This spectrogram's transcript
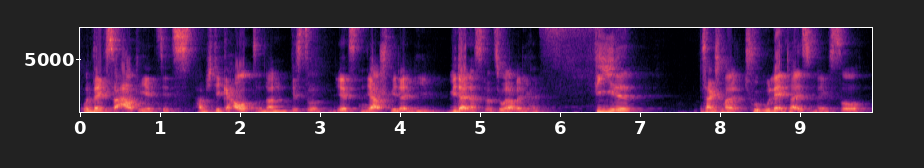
Und denkst, ah, okay, jetzt, jetzt habe ich dicke Haut und dann bist du jetzt ein Jahr später in die, wieder in der Situation, aber die halt viel sag ich mal, turbulenter ist und denkst so,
